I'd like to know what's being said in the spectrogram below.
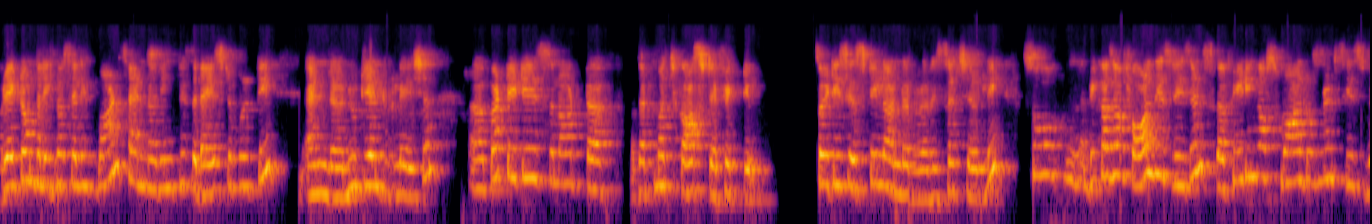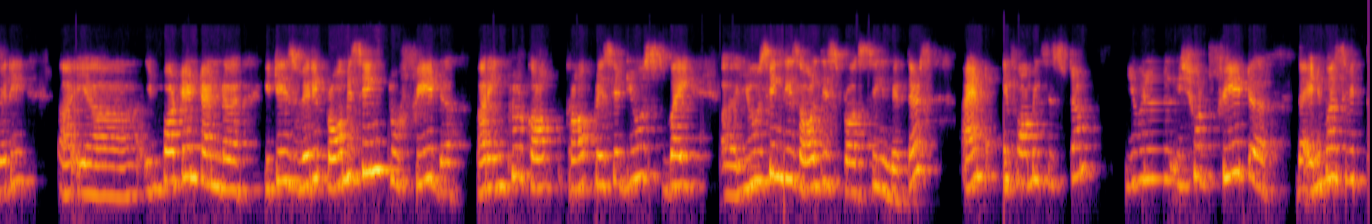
break down the lignocellulosic bonds and increase the digestibility and nutrient utilization. But it is not that much cost effective. So it is still under research only. So mm, because of all these reasons, the feeding of small ruminants is very uh, uh, important and uh, it is very promising to feed or include crop, crop residues by uh, using these all these processing methods. And in farming system you will you should feed uh, the animals with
